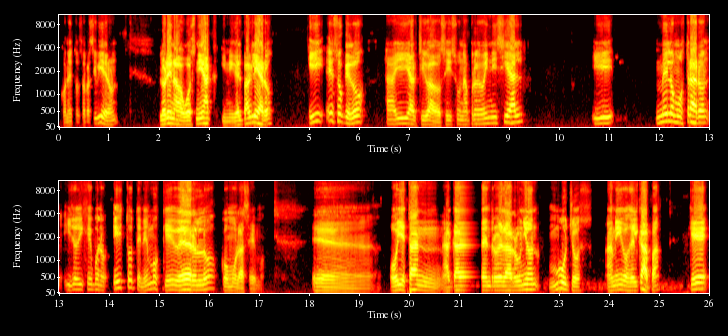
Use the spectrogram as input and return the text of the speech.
con esto se recibieron, Lorena Wozniak y Miguel Pagliaro, y eso quedó ahí archivado. Se hizo una prueba inicial y me lo mostraron y yo dije, bueno, esto tenemos que verlo cómo lo hacemos. Eh, hoy están acá dentro de la reunión muchos amigos del CAPA que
